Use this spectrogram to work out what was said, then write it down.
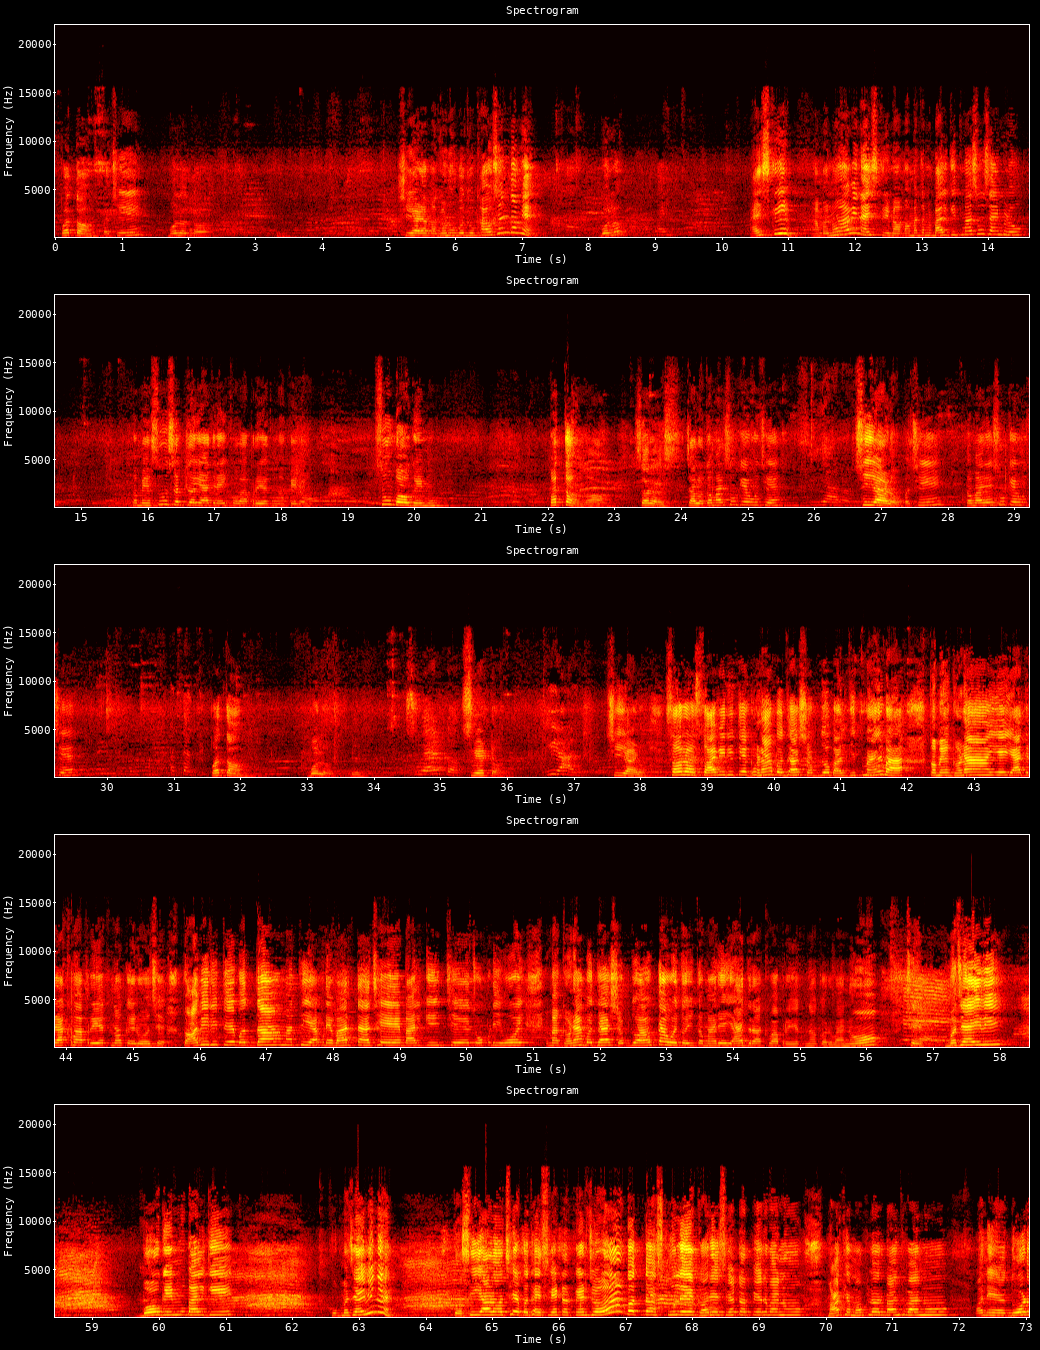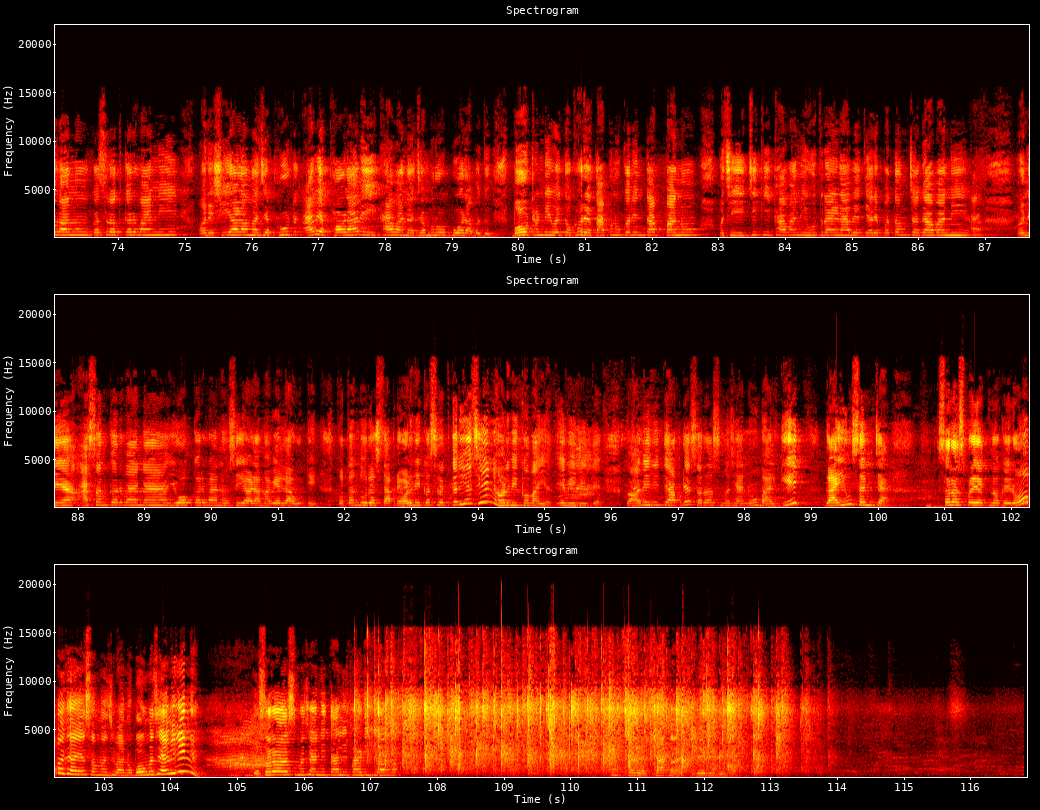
પતંગ. પછી બોલો તો. શિયાળામાં ઘણું બધું ખાવ છો ને તમે? બોલો. આઈસ્ક્રીમ? આમાં ન આવે ને આઈસ્ક્રીમ? આમાં તમે બાલગીતમાં શું સાંભળ્યું તમે શું શબ્દ યાદ રાખ્યો આ પ્રયત્ન કર્યો? શું બહુ ગમ્યું? પતંગ હા. સરસ. ચાલો તમારે શું કેવું છે? શિયાળો. પછી તમારે શું કેવું છે? પતંગ. બોલો બેન. સ્વેટર. શિયાળો. સરસ. તો આવી રીતે ઘણા બધા શબ્દો બાલગીતમાં આવ્યા. તમે ઘણા એ યાદ રાખવા પ્રયત્ન કર્યો છે. તો આવી રીતે બધામાંથી આપણે વાર્તા છે બાલગીત છે ચોપડી હોય એમાં ઘણા બધા શબ્દો આવતા હોય તો એ તમારે યાદ રાખવા પ્રયત્ન કરવાનો છે. મજા આવી? બહુ ગેમું બાલગીત? ખૂબ મજા આવી ને તો શિયાળો છે, બધાય સ્વેટર પહેરજો. બધા સ્કૂલે ઘરે સ્વેટર પહેરવાનું, માથે મફલર બાંધવાનું અને દોડવાનું, કસરત કરવાની અને શિયાળામાં જે ફ્રૂટ આવે, ફળ આવે એ ખાવાના, જમરૂક, બોરા બધું બહુ ઠંડી હોય તો ઘરે તાપણું કરીને તાપવાનું, પછી ચીકી ખાવાની ઉત્તરાયણ આવે ત્યારે પતંગ ચગાવવાની, આ- અને આસન કરવાના, યોગ કરવાનો શિયાળામાં વહેલા ઉઠીને, તો તંદુરસ્ત આપણે હળવી કસરત કરીએ છીએ ને હળવી કવાયત, એવી રીતે. તો આવી રીતે આપણે સરસ મજાનું બાલગીત ગાયું સમજા સરસ પ્રયત્ન કર્યો બધાએ સમજવાનો. બહુ મજા આવી ગઈ ને? તો સરસ મજાની તાલી પાડી દો આવો ખૂબ સરસ, શાબાશ વેરી ગુડ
